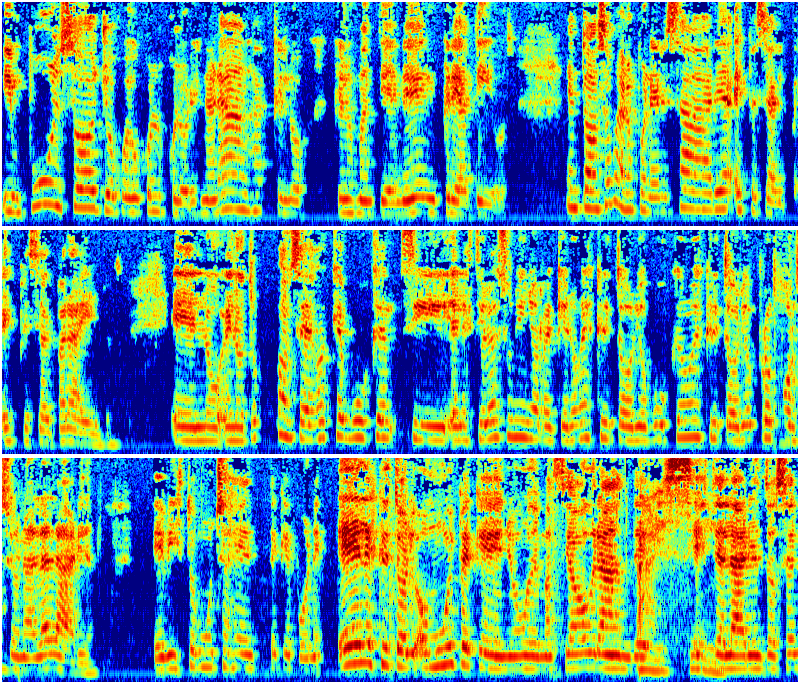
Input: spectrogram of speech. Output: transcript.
impulso, yo juego con los colores naranjas que, lo, que los mantienen creativos. Entonces, bueno, poner esa área especial, especial para ellos. El, otro consejo es que busquen, si el estilo de su niño requiere un escritorio, busquen un escritorio proporcional al área. He visto mucha gente que pone el escritorio o muy pequeño o demasiado grande este el área, entonces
